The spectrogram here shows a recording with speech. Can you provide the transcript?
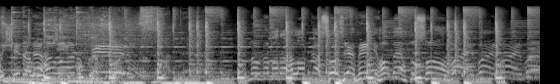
Tá Escola General é de Divulgações. Não nome da Mara Locações, evento Roberto Sol. Vai, vai, vai, vai.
